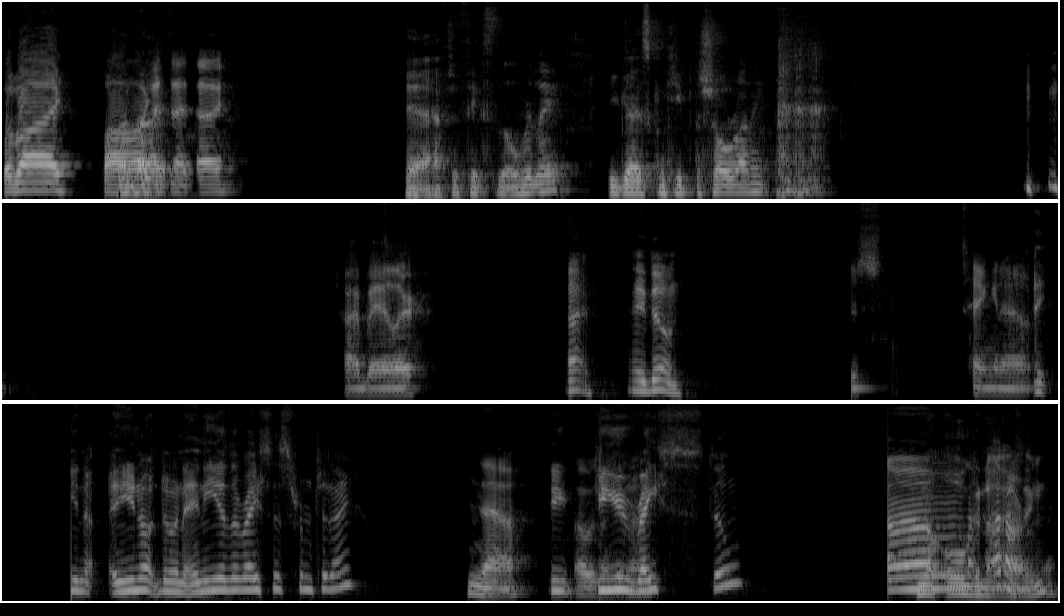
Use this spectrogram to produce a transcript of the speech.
Bye bye. Bye-bye. bye, die, die. Yeah, I have to fix the overlay. You guys can keep the show running. Hi, Balor. Hi, how you doing? Just hanging out. Hey. You know, are you not doing any of the races from today? No. Do you, do you gonna- race still? Um, not organizing.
